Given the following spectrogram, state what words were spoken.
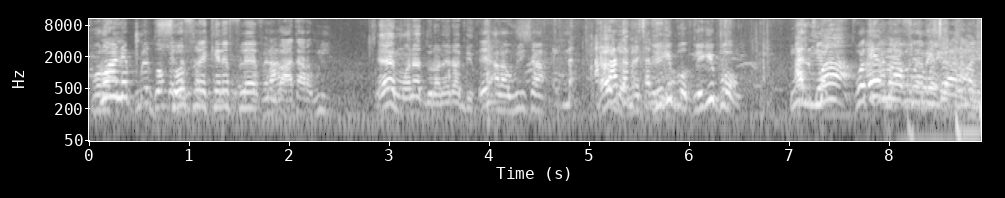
ko ne tun bɛ dɔn so filɛ kɛnɛ filɛ foroba a taara wuli e mɔnɛ dɔrɔn ne la bi e ala wuli sa a k'a daminɛ sa legi bɔ legi bɔ alima e m'a fɔ ko se tuma ni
